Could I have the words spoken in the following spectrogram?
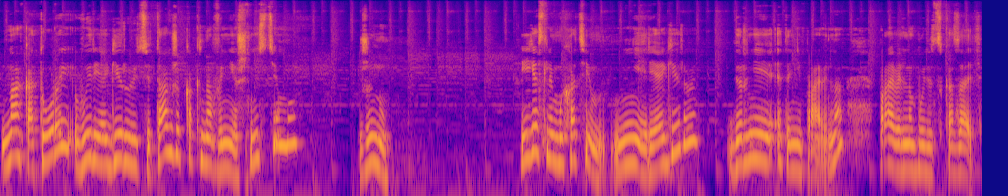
на который вы реагируете так же, как на внешний стимул жену. И если мы хотим не реагировать, вернее, это неправильно, правильно будет сказать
